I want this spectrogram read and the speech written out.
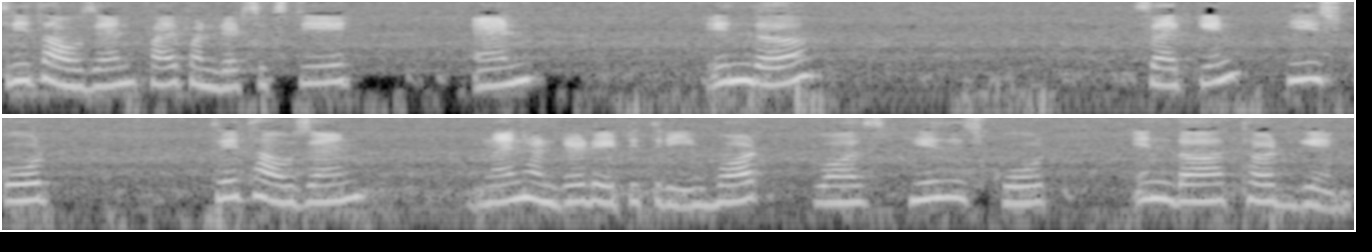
3,568 and in the second, he scored 3,983. What was his score in the third game?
